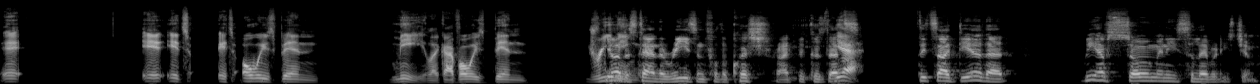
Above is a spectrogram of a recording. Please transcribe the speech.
it, it it's it's always been me. Like I've always been dreaming. you understand the reason for the question, right? Because that's Yeah. this idea that we have so many celebrities, Jim.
